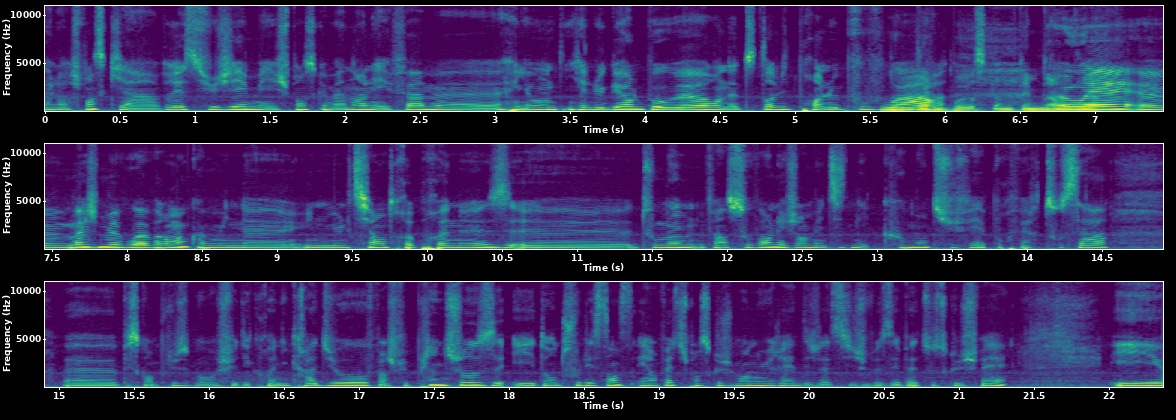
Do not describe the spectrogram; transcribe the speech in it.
Alors, je pense qu'il y a un vrai sujet, mais je pense que maintenant, les femmes, euh, il y a le girl power, on a tout envie de prendre le pouvoir. Le girl boss, comme t'aimes bien Ouais, euh, moi, je me vois vraiment comme une, une multi-entrepreneuse. Euh, tout le monde, enfin, souvent, les gens me disent, mais comment tu fais pour faire tout ça? Parce qu'en plus, bon, je fais des chroniques radio, enfin, je fais plein de choses et dans tous les sens. Et en fait, je pense que je m'ennuierais déjà si je faisais pas tout ce que je fais. Et,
